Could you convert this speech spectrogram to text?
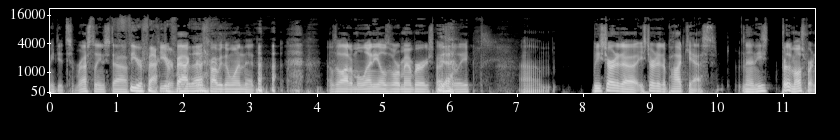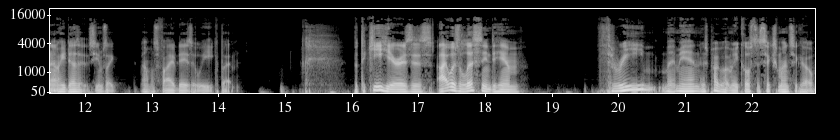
He did some wrestling stuff. Fear Factor. Fear Factor is probably the one that a lot of millennials will remember, especially. Um, but he started a he started a podcast, and he's for the most part now he does it. It seems like almost five days a week, but but the key here is is I was listening to him three man it was probably about maybe close to six months ago,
